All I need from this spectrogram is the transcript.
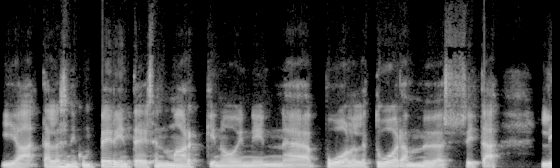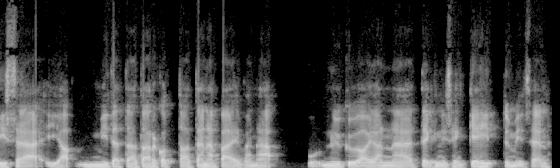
Ja tällaisen niin kuin perinteisen markkinoinnin puolelle tuoda myös sitä lisää. Ja mitä tämä tarkoittaa tänä päivänä nykyajan teknisen kehittymisen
